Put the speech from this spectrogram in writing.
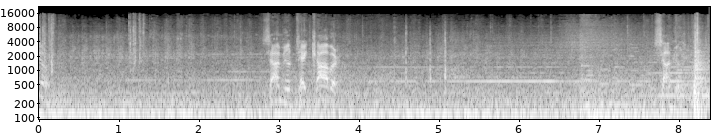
Samuel! Samuel, take cover! Samuel,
